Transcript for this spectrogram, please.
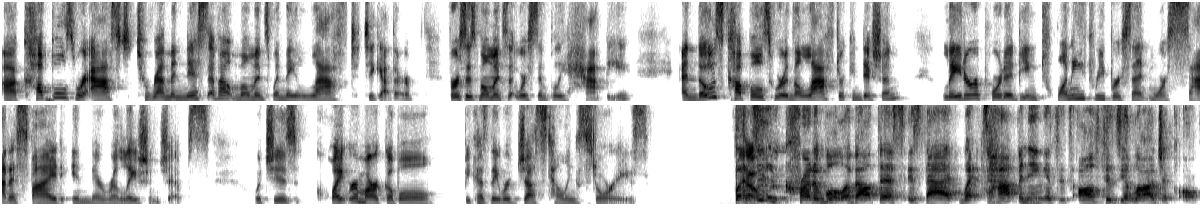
uh, couples were asked to reminisce about moments when they laughed together versus moments that were simply happy. And those couples who are in the laughter condition later reported being 23% more satisfied in their relationships, which is quite remarkable because they were just telling stories. What's so, incredible about this is that what's happening is it's all physiological.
